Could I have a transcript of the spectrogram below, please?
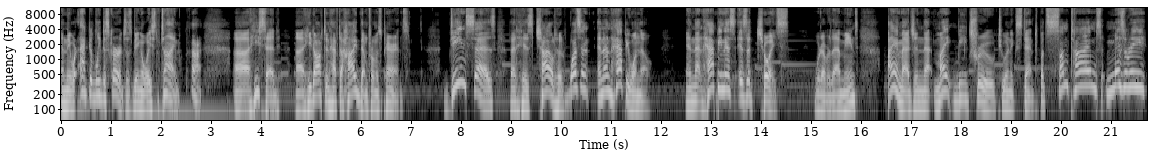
and they were actively discouraged as being a waste of time. uh, he said uh, he'd often have to hide them from his parents. Dean says that his childhood wasn't an unhappy one, though, and that happiness is a choice, whatever that means. I imagine that might be true to an extent, but sometimes misery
